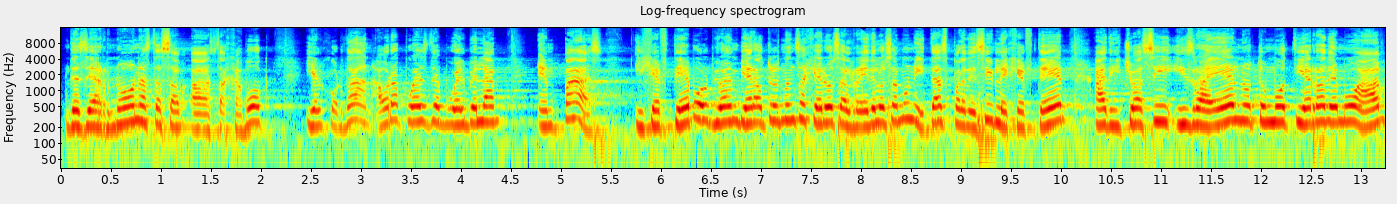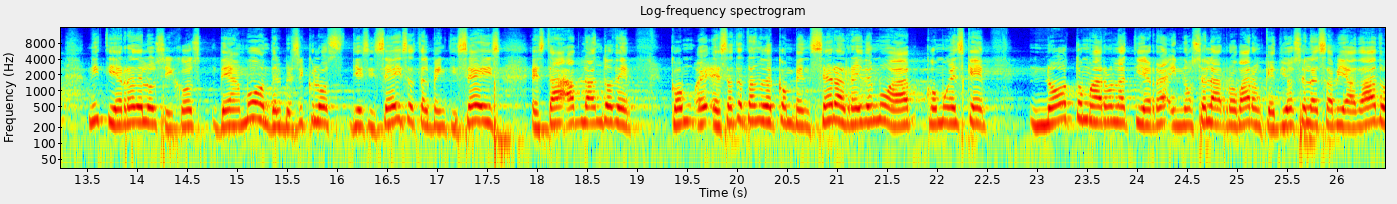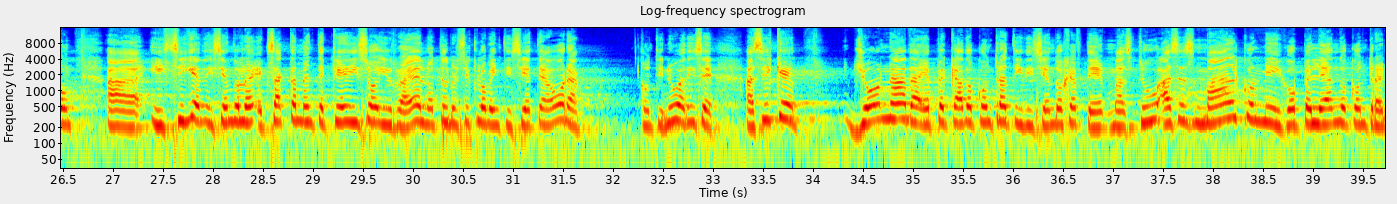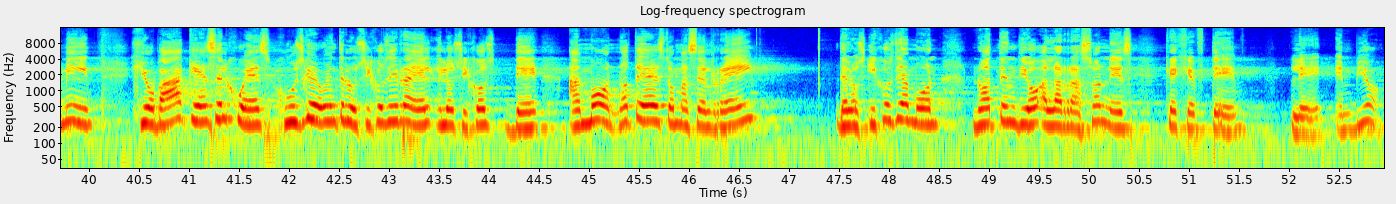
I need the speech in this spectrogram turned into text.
desde Arnón hasta, hasta Jaboc y el Jordán. Ahora pues devuélvela en paz. Y Jefté volvió a enviar a otros mensajeros al rey de los amonitas para decirle, Jefté ha dicho así, Israel no tomó tierra de Moab ni tierra de los hijos de Amón. Del versículo 16 hasta el 26 está hablando de eh, está tratando de convencer al rey de Moab cómo es que no tomaron la tierra y no se la robaron, que Dios se las había dado. Ah, y sigue diciéndole exactamente qué hizo Israel. Nota el versículo 27 ahora. Continúa, dice, así que yo nada he pecado contra ti, diciendo Jefté, mas tú haces mal conmigo peleando contra mí. Jehová, que es el juez, juzgue entre los hijos de Israel y los hijos de Amón. Note esto, mas el rey de los hijos de Amón no atendió a las razones que Jefté le envió.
